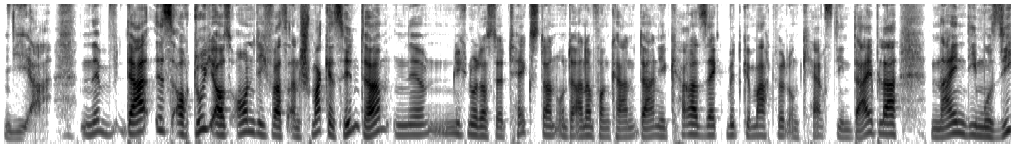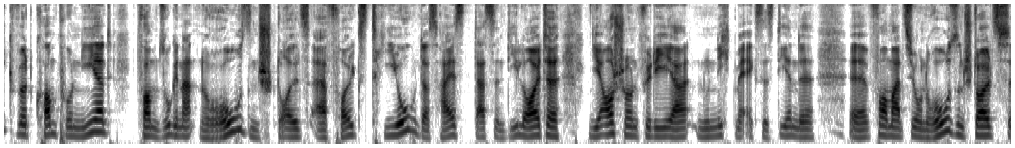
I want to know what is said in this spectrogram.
Ja, ne, da ist auch durchaus ordentlich was an Schmackes hinter. Ne, nicht nur, dass der Text dann unter anderem von Daniel Karasek mitgemacht wird und Kerstin Deibler, Nein, die Musik wird komponiert vom sogenannten Rosenstolz Erfolgstrio. Das heißt, das sind die Leute, die auch schon für die ja nun nicht mehr existierende äh, Formation Rosenstolz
